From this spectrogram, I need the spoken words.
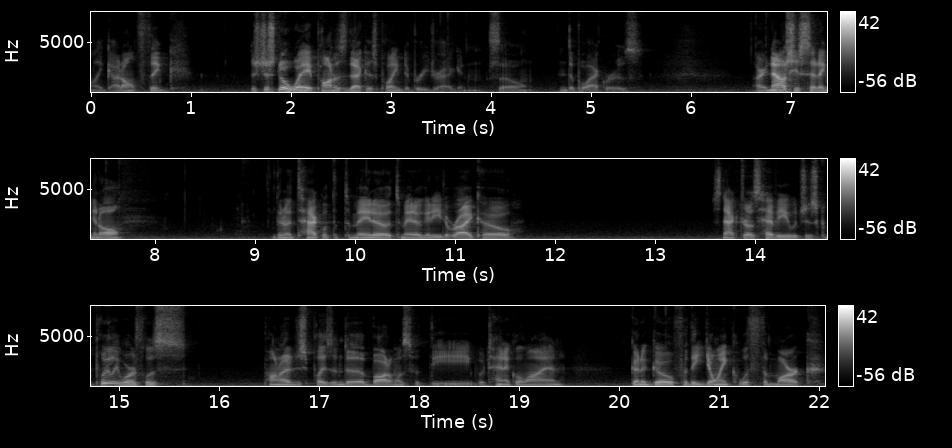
Like, I don't think... There's just no way Pana's deck is playing Debris Dragon, so... Into Black Rose. Alright, now she's setting it all. Gonna attack with the Tomato. Tomato gonna eat a Raikou. Snack draws heavy, which is completely worthless. Pana just plays into bottomless with the Botanical Lion. Gonna go for the Yoink with the Mark.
